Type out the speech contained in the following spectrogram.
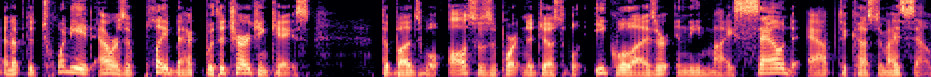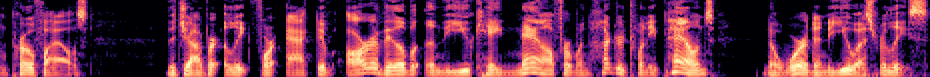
and up to 28 hours of playback with a charging case. The buds will also support an adjustable equalizer in the My Sound app to customize sound profiles. The Jabra Elite 4 Active are available in the UK now for 120 pounds, no word on a US release.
